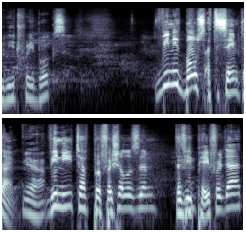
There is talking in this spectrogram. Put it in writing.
We need free books. we need both at the same time. Yeah. We need to have professionalism that we pay for that,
